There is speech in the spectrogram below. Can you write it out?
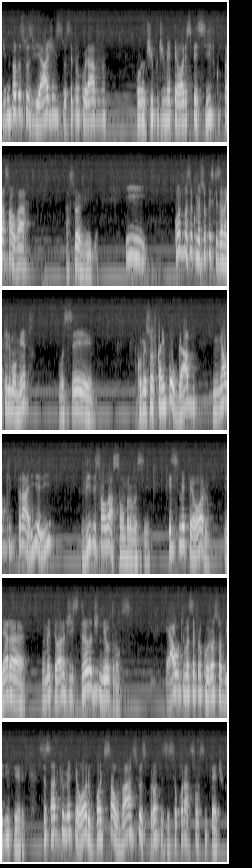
Em todas as suas viagens, você procurava por um tipo de meteoro específico para salvar a sua vida. E quando você começou a pesquisar naquele momento, você começou a ficar empolgado em algo que traria ali vida e salvação para você. Esse meteoro, ele era um meteoro de estrela de nêutrons. É algo que você procurou a sua vida inteira. Você sabe que o meteoro pode salvar suas próteses e seu coração sintético.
